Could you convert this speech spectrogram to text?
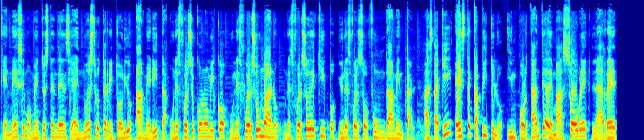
que en ese momento es tendencia en nuestro territorio amerita un esfuerzo económico, un esfuerzo humano, un esfuerzo de equipo y un esfuerzo fundamental. Hasta aquí este capítulo importante además sobre la red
